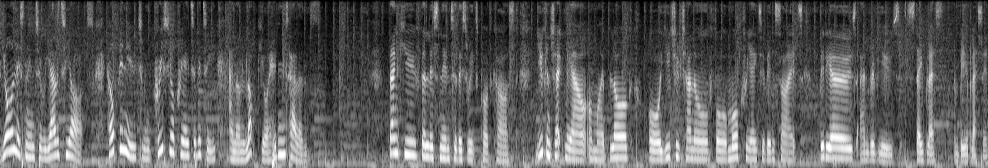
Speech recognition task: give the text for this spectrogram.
You're listening to Reality Arts, helping you to increase your creativity and unlock your hidden talents. Thank you for listening to this week's podcast. You can check me out on my blog or YouTube channel for more creative insights, videos, and reviews. Stay blessed and be a blessing.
